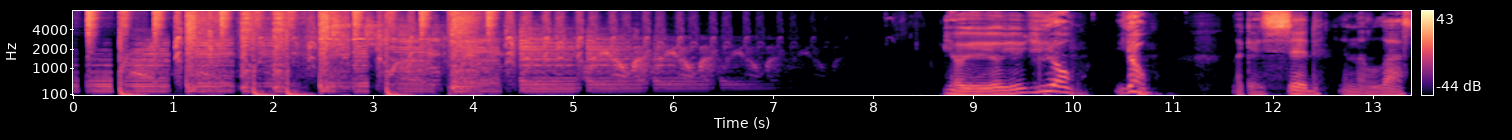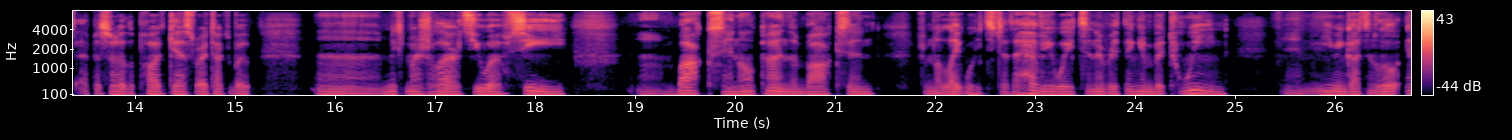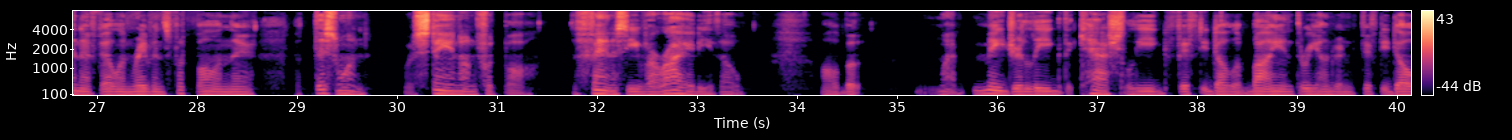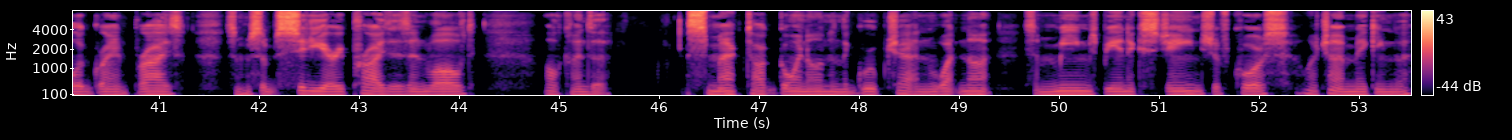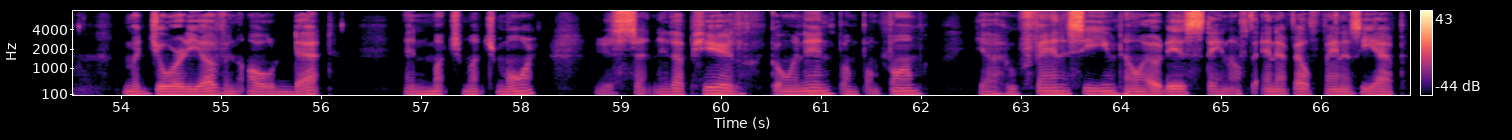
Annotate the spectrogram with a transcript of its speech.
Yo, yo, yo, yo, yo, yo. Like I said in the last episode of the podcast where I talked about uh, mixed martial arts, UFC, um, boxing, all kinds of boxing, from the lightweights to the heavyweights and everything in between. And even got some little NFL and Ravens football in there. But this one, we're staying on football. The fantasy variety, though. All about my major league, the cash league, $50 buy-in, $350 grand prize, some subsidiary prizes involved, all kinds of smack talk going on in the group chat and whatnot, some memes being exchanged, of course, which I'm making the majority of and all that, and much, much more. Just setting it up here, going in, bum, bum, bum. Yahoo Fantasy. You know how it is staying off the NFL Fantasy app.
